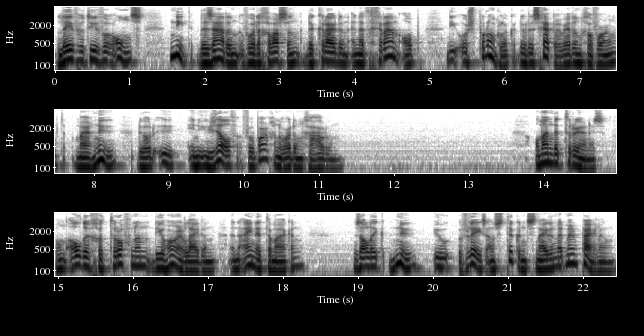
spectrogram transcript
levert u voor ons niet de zaden voor de gewassen, de kruiden en het graan op, die oorspronkelijk door de schepper werden gevormd, maar nu door u in uzelf verborgen worden gehouden. Om aan de treurnis van al de getroffenen die honger lijden een einde te maken, zal ik nu uw vlees aan stukken snijden met mijn pijlen.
